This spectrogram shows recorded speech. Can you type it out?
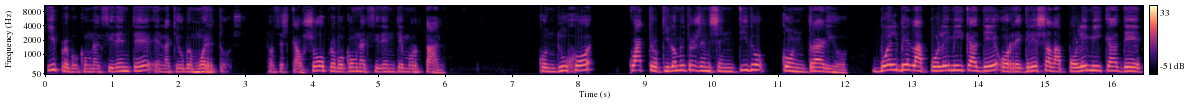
y provocó un accidente en la que hubo muertos. Entonces causó o provocó un accidente mortal. Condujo cuatro kilómetros en sentido contrario vuelve la polémica de o regresa la polémica de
